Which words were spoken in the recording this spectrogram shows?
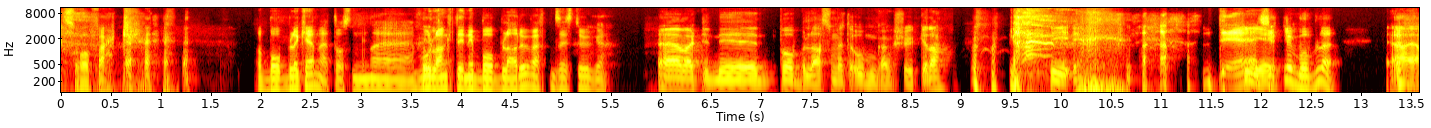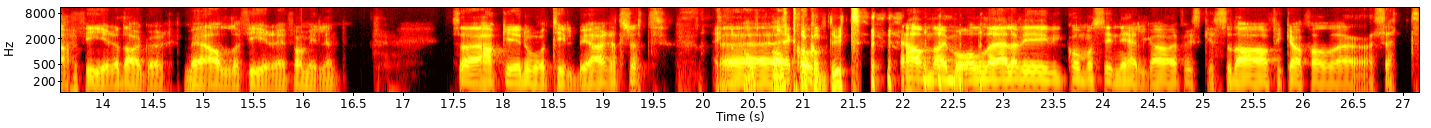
så fælt. Og boble, Kenneth, hvordan, uh, hvor langt inn i bobla har du vært den siste uka? Jeg har vært inne i bobla som heter omgangsuke, da. Det er skikkelig boble. ja, ja. Fire dager med alle fire i familien. Så jeg har ikke noe å tilby her, rett og slett. Alt, Eh, alt kom, har kommet ut. Jeg havna i mål, eller vi, vi kom oss inn i helga friske, så da fikk jeg i hvert fall uh, sett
